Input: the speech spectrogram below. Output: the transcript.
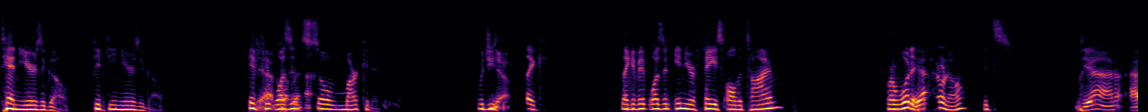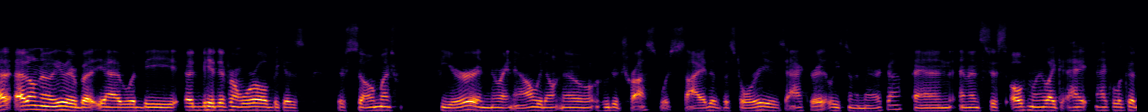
10 years ago, 15 years ago, if yeah, it wasn't so marketed? Would you yeah. think, like, like if it wasn't in your face all the time, or would it? Yeah. I don't know. It's yeah, I, I don't know either, but yeah, it would be it'd be a different world because there's so much fear and right now we don't know who to trust which side of the story is accurate at least in america. And and it's just ultimately like hey heck look at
